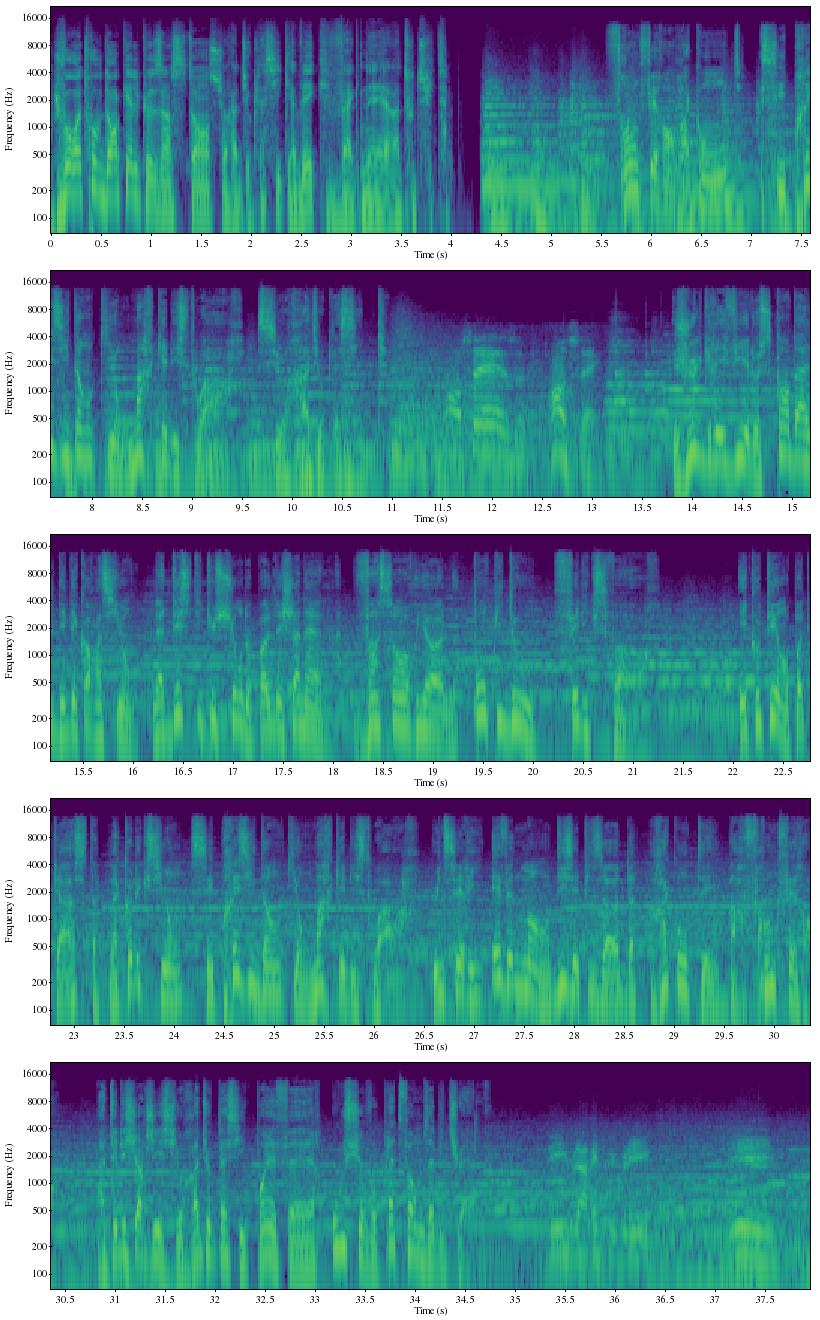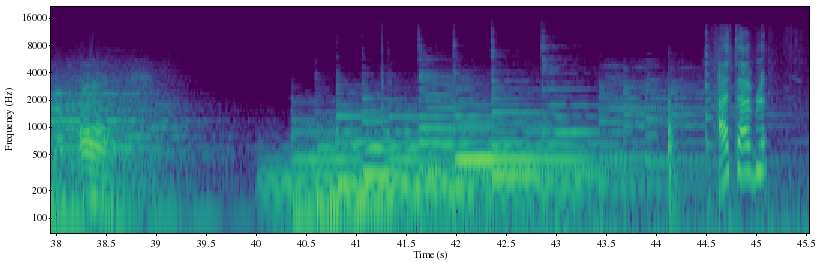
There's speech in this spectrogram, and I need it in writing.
Je vous retrouve dans quelques instants sur Radio Classique avec Wagner. À tout de suite. Franck Ferrand raconte ces présidents qui ont marqué l'histoire sur Radio Classique. Française, français. Jules Grévy et le scandale des décorations, la destitution de Paul Deschanel, Vincent Auriol, Pompidou, Félix Faure. Écoutez en podcast la collection Ces présidents qui ont marqué l'histoire. Une série événements en 10 épisodes racontée par Franck Ferrand. À télécharger sur radioclassique.fr ou sur vos plateformes habituelles. Vive la République. Vive la France. À table.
